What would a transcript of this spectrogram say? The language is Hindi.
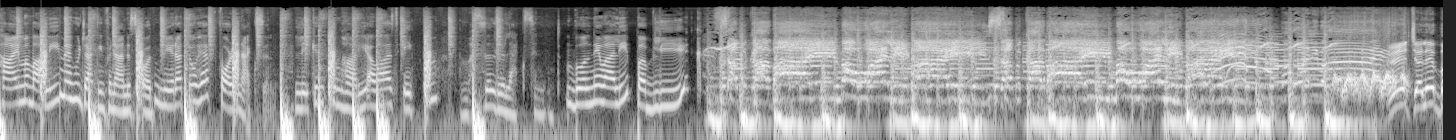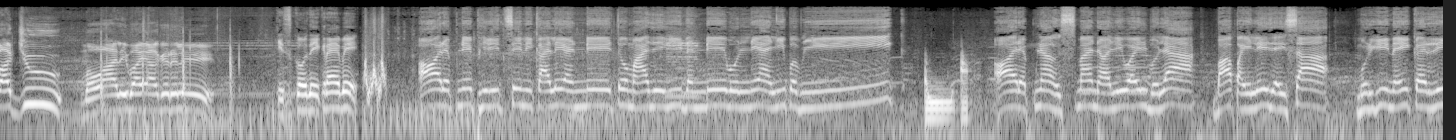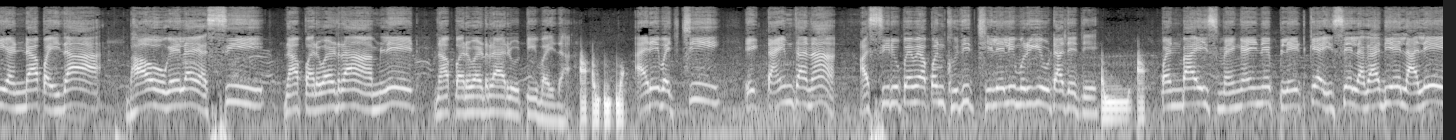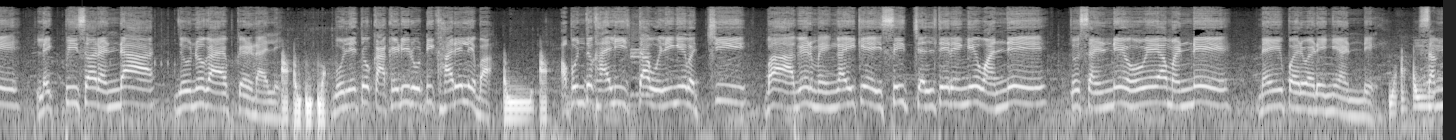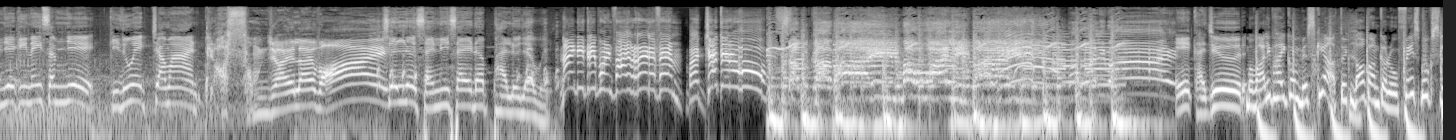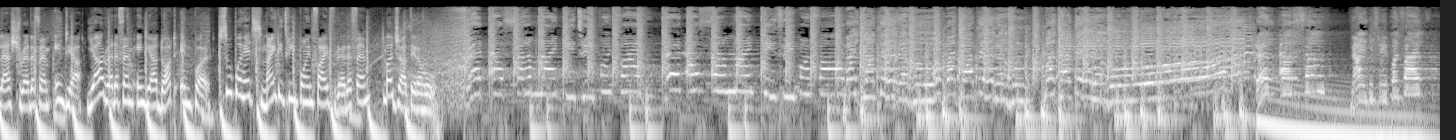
हाय मवाली मैं हूँ जैकलिन फर्नांडिस और मेरा तो है फॉरेन एक्सेंट लेकिन तुम्हारी आवाज़ एकदम मसल रिलैक्सेंट बोलने वाली पब्लिक सबका भाई मवाली भाई. सबका भाई मवाली भाई. ए चले बाजू. मवाली भाई आगे ले किसको देख रहे हैं बे? और अपने फ्रिज से निकाले अंडे तो माँ देगी डंडे बोलने वाली पब्लिक और अपना उस्मान ऑलिव ऑयल बोला। बा पहले जैसा। मुर्गी नहीं कर रही, अंडा पैदा। भाव हो गया अस्सी। ना परवड़ रहा आमलेट, ना परवड़ रहा रोटी बैदा अरे बच्ची, एक टाइम था ना, अस्सी रुपए में अपन खुद ही छिलेली मुर्गी उठाते थे। पन भाई, इस महँगाई ने प्लेट के ऐसे लगा दिए लाले। लेग पीस और अंडा दोनों गायब कर डाले। बोले तो काकड़ी रोटी खा रहे ले बा। अपन तो खाली इतना बोलेंगे बच्ची। बा अगर महँगाई के ऐसे ही चलते रहेंगे वांडे तो संडे होवे या मंडे नहीं परवड़ेंगे अंडे। समझे कि नहीं समझे? किदू एक चमान क्या समझाएला है भाई? चलो सनी साइड अब फालूदा बोल 93.5 रेड एफएम बजाते एक हजूर मवाली भाई को मिस किया तो लॉग ऑन करो Facebook slash Red F M India या Red F M India dot in पर। Super hits 93.5 Red F M बजाते रहो। Red FM 93.5 Red FM 93.5 बजाते रहो बजाते रहो बजाते रहो। Red FM 93.5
